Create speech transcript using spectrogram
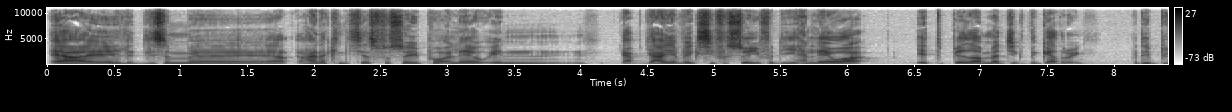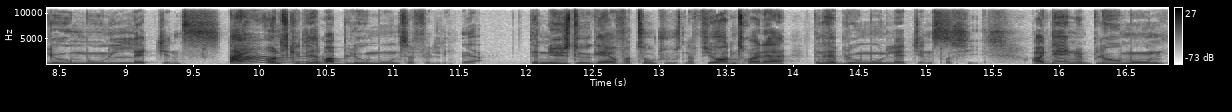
er øh, lidt ligesom øh, Rainer Knizias forsøg på at lave en... Ja, jeg, jeg vil ikke sige forsøg, fordi han laver et bedre Magic the Gathering. Og det er Blue Moon Legends. Nej, Ah. undskyld, det hedder bare Blue Moon selvfølgelig. Ja, Den nyeste udgave fra 2014, tror jeg det er, den hedder Blue Moon Legends. præcis. Og det med Blue Moon,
